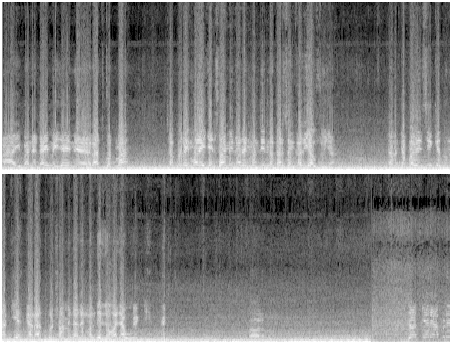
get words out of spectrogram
હા ઈ બાને ટાઈમે જાય ને રાજકોટમાં ચક્કરે મરાઈ જાય સ્વામિનારાયણ સ્વામિનારાયણ મંદિરના દર્શન કરી આવશું અહીંયા. કારણ કે પ્રવીણસિંહ કેતું ના કે રાજકોટ સ્વામિનારાયણ મંદિર જોવા જવું એક દી. જો અત્યારે આપણે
